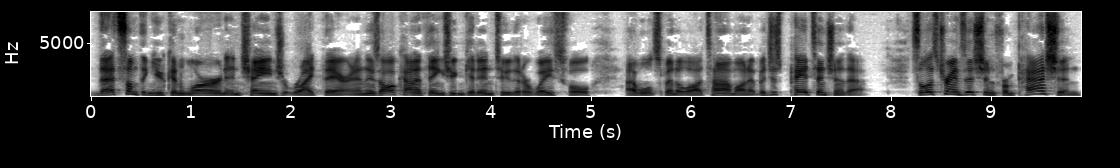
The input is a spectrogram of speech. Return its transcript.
that's something you can learn and change right there. And there's all kind of things you can get into that are wasteful. I won't spend a lot of time on it, but just pay attention to that. So let's transition from passion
